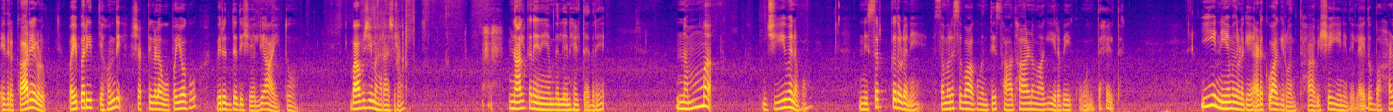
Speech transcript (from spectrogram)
ಇದರ ಕಾರ್ಯಗಳು ವೈಪರೀತ್ಯ ಹೊಂದಿ ಶಕ್ತಿಗಳ ಉಪಯೋಗವು ವಿರುದ್ಧ ದಿಶೆಯಲ್ಲಿ ಆಯಿತು. ಬಾಬುಜಿ ಮಹಾರಾಜರು ನಾಲ್ಕನೇ ನಿಯಮದಲ್ಲಿ ಏನು ಹೇಳ್ತಾ ಇದ್ದಾರೆ? ನಮ್ಮ ಜೀವನವು ನಿಸರ್ಗದೊಡನೆ ಸಮರಸವಾಗುವಂತೆ ಸಾಧಾರಣವಾಗಿ ಇರಬೇಕು ಅಂತ ಹೇಳ್ತಾರೆ. ಈ ನಿಯಮದೊಳಗೆ ಅಡಕವಾಗಿರುವಂತಹ ವಿಷಯ ಏನಿದೆ ಅಲ್ಲ, ಇದು ಬಹಳ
